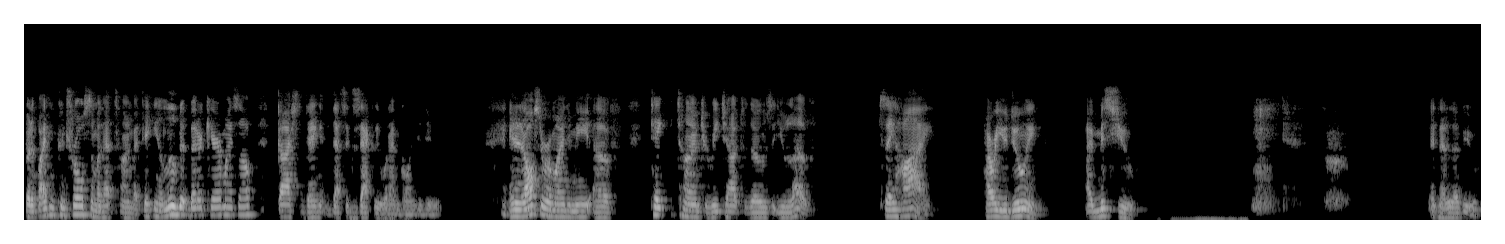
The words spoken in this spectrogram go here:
But if I can control some of that time by taking a little bit better care of myself, gosh dang it, that's exactly what I'm going to do. And it also reminded me of take the time to reach out to those that you love. Say hi. How are you doing? I miss you. And I love you.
